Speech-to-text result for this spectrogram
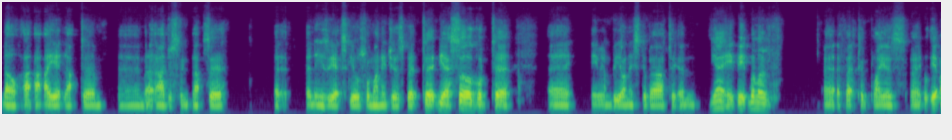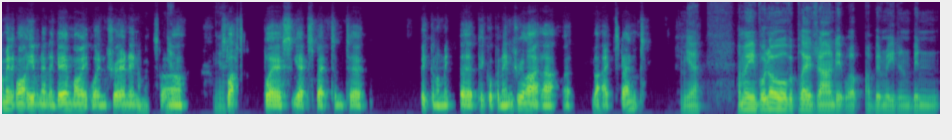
no, I, I, hate that term. Um, I, I, just think that's a, a, an easy excuse for managers. But uh, yeah, so good to uh, hear him be honest about it, and yeah, it, it will have uh, affected players. Uh, I mean, it even in a game? We're in training, mm-hmm. so yeah. Yeah. last place you expect them to pick, on, uh, pick up an injury like that at that extent. Yeah. I mean, we know other players around it. Well, I've been reading, been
